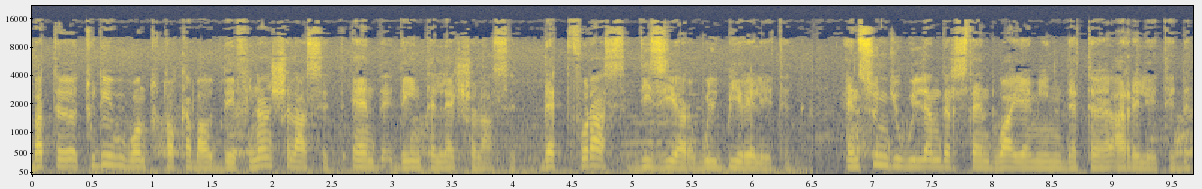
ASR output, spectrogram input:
But uh, today we want to talk about the financial asset and the intellectual asset that for us this year will be related and soon you will understand why I mean that uh, are related.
